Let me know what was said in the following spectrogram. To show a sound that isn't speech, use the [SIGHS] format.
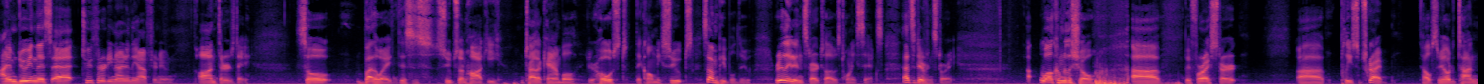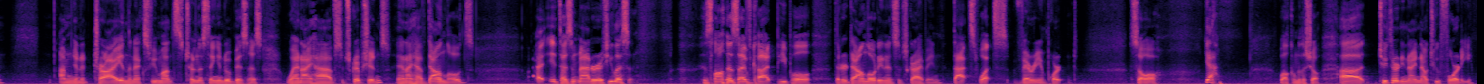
I am doing this at 2:39 in the afternoon on Thursday. So, by the way, this is Soups on Hockey. I'm Tyler Campbell, your host. They call me Soups. Some people do. Really didn't start till I was 26. That's a different story. Uh, welcome to the show. Uh, before I start, uh, please subscribe. Helps me out a ton. I'm going to try in the next few months to turn this thing into a business when I have subscriptions and I have downloads it doesn't matter if you listen. As long as I've got people that are downloading and subscribing, that's what's very important. So, yeah, welcome to the show. Uh, 239, now 240.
